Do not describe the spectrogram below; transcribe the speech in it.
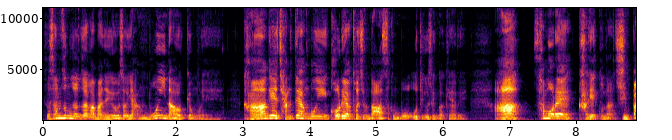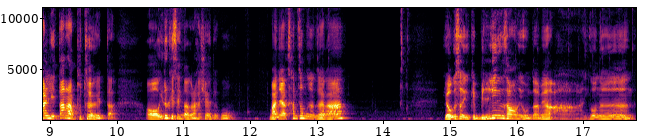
그래서 삼성전자가 만약에 여기서 양봉이 나올 경우에 강하게 장대 양봉이 거래량 터지면 나왔어. 그럼 뭐 어떻게 생각해야 돼? 아, 3월에 가겠구나. 지금 빨리 따라 붙어야겠다. 어, 이렇게 생각을 하셔야 되고 만약 삼성전자가 여기서 이렇게 밀리는 상황이 온다면 아, 이거는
